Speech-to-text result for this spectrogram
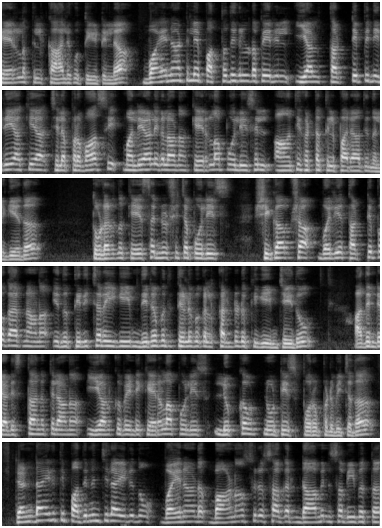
കേരളത്തിൽ കാലുകുത്തിയിട്ടില്ല. വയനാട്ടിലെ പദ്ധതികളുടെ പേരിൽ ഇയാൾ തട്ടിപ്പിനിരയാക്കിയ ചില പ്രവാസി മലയാളികളാണ് കേരള പോലീസിൽ ആദ്യഘട്ടത്തിൽ പരാതി നൽകിയത്. തുടർന്ന് കേസന്വേഷിച്ച പോലീസ് ഷിഹാബ് ഷാ വലിയ തട്ടിപ്പുകാരനാണ് എന്ന് തിരിച്ചറിയുകയും നിരവധി തെളിവുകൾ കണ്ടെടുക്കുകയും ചെയ്തു. അതിന്റെ അടിസ്ഥാനത്തിലാണ് ഇയാൾക്ക് വേണ്ടി കേരള പോലീസ് ലുക്കൌട്ട് നോട്ടീസ് പുറപ്പെടുവിച്ചത്. രണ്ടായിരത്തി പതിനഞ്ചിലായിരുന്നു വയനാട് ബാണാസുര സാഗർ ഡാമിന് സമീപത്ത്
